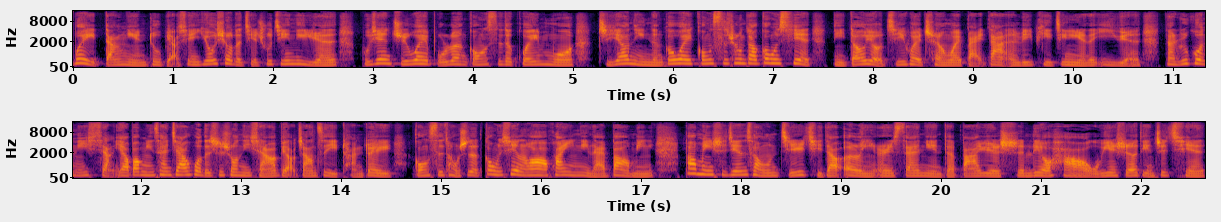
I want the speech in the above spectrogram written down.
位当年度表现优秀的杰出经理人，不限职位，不论公司的规模，只要你能够为公司创造贡献，你都有机会成为百大 MVP 经理人的一员。那如果你想要报名参加，或者是说你想要表彰自己团队、公司同事的贡献的话，欢迎你来报名。报名时间从即日起到二零二三年的八月十六号午夜十二点之前。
